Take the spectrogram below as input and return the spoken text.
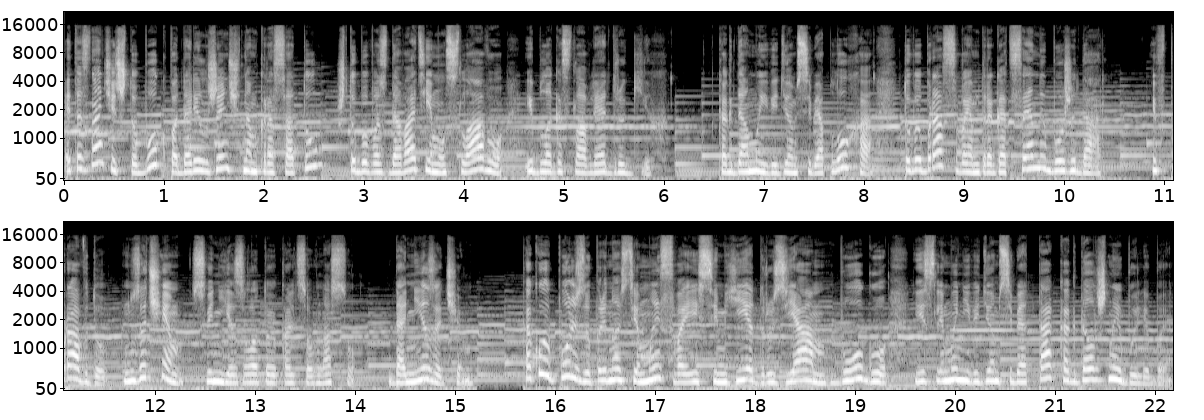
Это значит, что Бог подарил женщинам красоту, чтобы воздавать Ему славу и благословлять других – когда мы ведем себя плохо, то выбрасываем драгоценный Божий дар. И вправду, ну зачем свинье золотое кольцо в носу? Да незачем. Какую пользу приносим мы своей семье, друзьям, Богу, если мы не ведем себя так, как должны были бы,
